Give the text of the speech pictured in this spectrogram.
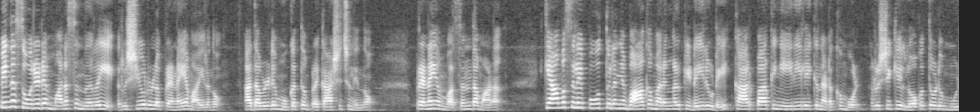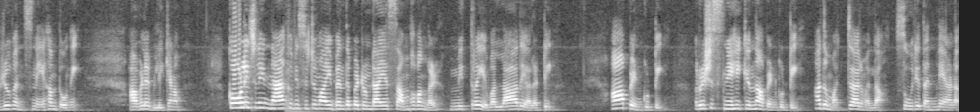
പിന്നെ സൂര്യയുടെ മനസ്സ് നിറയെ ഋഷിയോടുള്ള പ്രണയമായിരുന്നു. അതവളുടെ മുഖത്തും പ്രകാശിച്ചു നിന്നു. പ്രണയം വസന്തമാണ്. ക്യാമ്പസിലെ പൂത്തുലഞ്ഞ വാഗമരങ്ങൾക്കിടയിലൂടെ കാർ പാർക്കിംഗ് ഏരിയയിലേക്ക് നടക്കുമ്പോൾ ഋഷിക്ക് ലോകത്തോട് മുഴുവൻ സ്നേഹം തോന്നി. അവളെ വിളിക്കണം. കോളേജിലെ നാക്ക് വിസിറ്റുമായി ബന്ധപ്പെട്ടുണ്ടായ സംഭവങ്ങൾ മിത്രയെ വല്ലാതെ അലട്ടി. ആ പെൺകുട്ടി. ഋഷി സ്നേഹിക്കുന്ന ആ പെൺകുട്ടി. അത് മറ്റാരുമല്ല. സൂര്യ തന്നെയാണ്.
